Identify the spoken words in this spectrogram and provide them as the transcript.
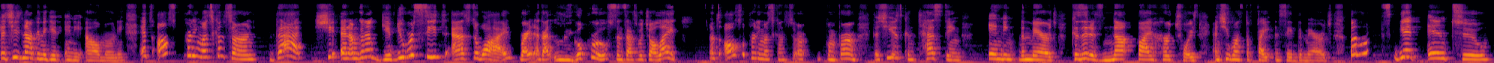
that she's not going to get any alimony. It's also pretty much concerned that she, and I'm going to give you receipts as to why, right? I got legal proof since that's what y'all like. It's also pretty much concern, confirmed that she is contesting ending the marriage because it is not by her choice and she wants to fight and save the marriage. But let's get into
